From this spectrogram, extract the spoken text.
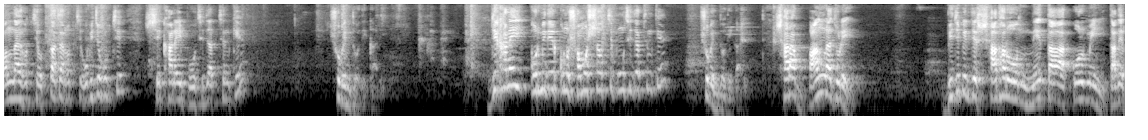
অন্যায় হচ্ছে, অত্যাচার হচ্ছে, অভিযোগ উঠছে, সেখানেই পৌঁছে যাচ্ছেন কে? শুভেন্দু অধিকারী। যেখানেই কর্মীদের কোনো সমস্যা হচ্ছে, পৌঁছে যাচ্ছেন কে? শুভেন্দু অধিকারী। সারা বাংলা জুড়ে বিজেপির যে সাধারণ নেতা, কর্মী, তাদের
